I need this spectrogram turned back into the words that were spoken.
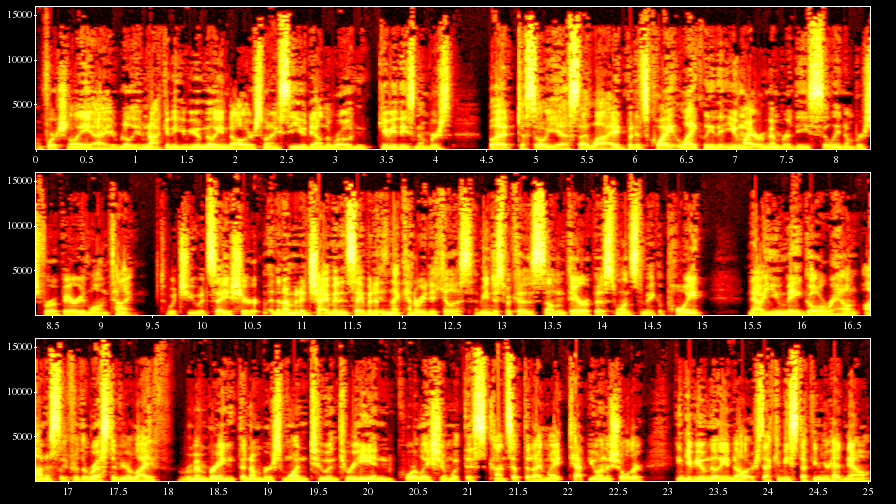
unfortunately, I really am not going to give you a million dollars when I see you down the road and give you these numbers. But so yes, I lied, but it's quite likely that you might remember these silly numbers for a very long time. To which you would say, sure. And then I'm going to chime in and say, but isn't that kind of ridiculous? I mean, just because some therapist wants to make a point, now you may go around honestly for the rest of your life, remembering the numbers one, two, and three in correlation with this concept that I might tap you on the shoulder and give you a million dollars. That can be stuck in your head now,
